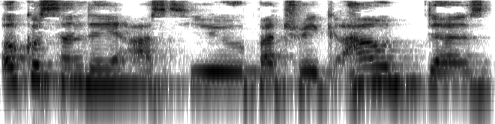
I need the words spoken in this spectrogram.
Oko Sunday asks you, Patrick, how does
